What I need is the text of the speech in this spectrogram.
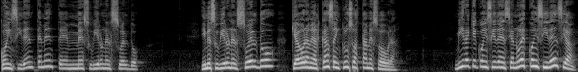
Coincidentemente me subieron el sueldo. Y me subieron el sueldo que ahora me alcanza, incluso hasta me sobra. Mira qué coincidencia, no es coincidencia.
